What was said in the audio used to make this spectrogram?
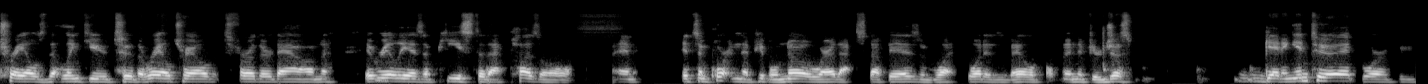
trails that link you to the rail trail that's further down, it really is a piece to that puzzle. And it's important that people know where that stuff is and what what is available. And if you're just getting into it or you,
